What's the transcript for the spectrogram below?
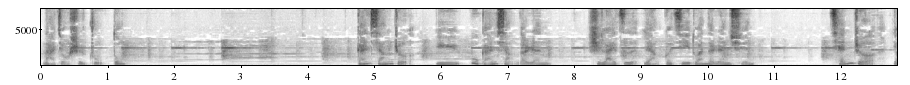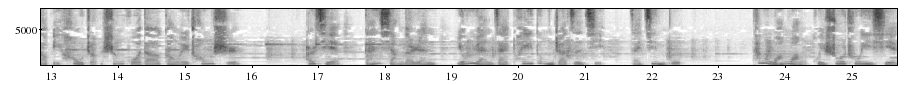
那就是主动。敢想者与不敢想的人，是来自两个极端的人群。前者要比后者生活的更为充实，而且敢想的人永远在推动着自己在进步。他们往往会说出一些。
